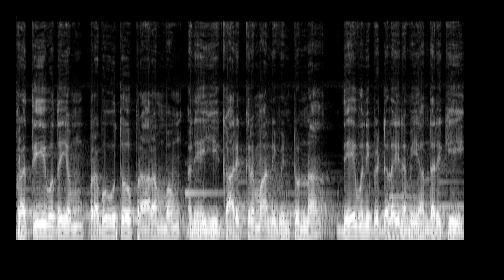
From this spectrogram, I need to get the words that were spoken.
ప్రతి ఉదయం ప్రభువుతో ప్రారంభం అనే ఈ కార్యక్రమాన్ని వింటున్న దేవుని బిడ్డలైన మీ అందరికీ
